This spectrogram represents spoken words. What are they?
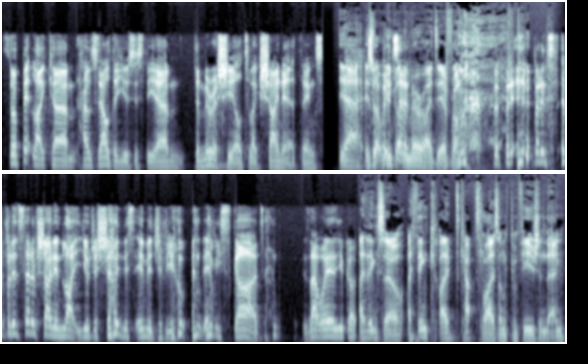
So a bit like um, how Zelda uses the um, the mirror shield to like shine it at things. Yeah, is So- that where you got the mirror idea from? But but it, but it's but instead of shining light, you're just showing this image of you, and be scarred. Is that where you go? I think so. I think I'd capitalize on the confusion then.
